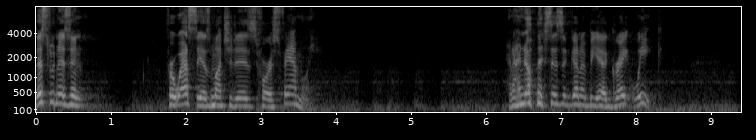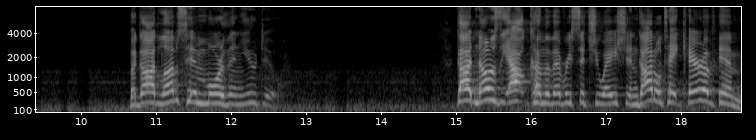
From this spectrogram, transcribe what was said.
This one isn't for Wesley as much as it is for his family. And I know this isn't going to be a great week. But God loves him more than you do. God knows the outcome of every situation. God will take care of him.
